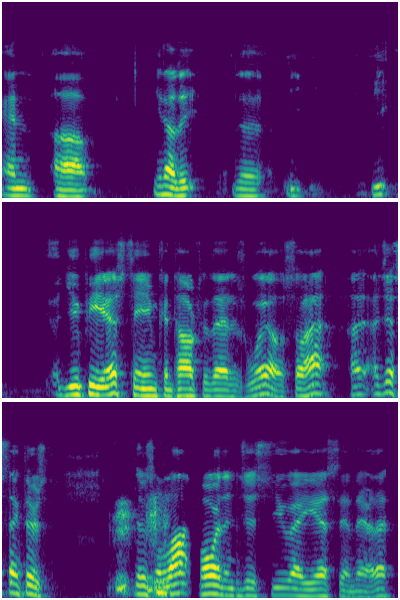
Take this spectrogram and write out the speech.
and, uh, you know, the, the, UPS team can talk to that as well. So I, I, I just think there's, there's a lot more than just UAS in there. That,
